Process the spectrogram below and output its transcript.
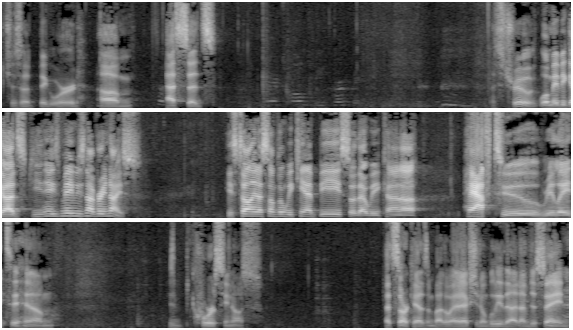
which is a big word, um, essence. That's true. Well, maybe God's he's, maybe he's not very nice. He's telling us something we can't be so that we kind of have to relate to him. He's coercing us. That's sarcasm, by the way. I actually don't believe that. I'm just saying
